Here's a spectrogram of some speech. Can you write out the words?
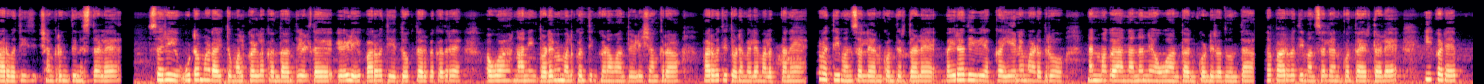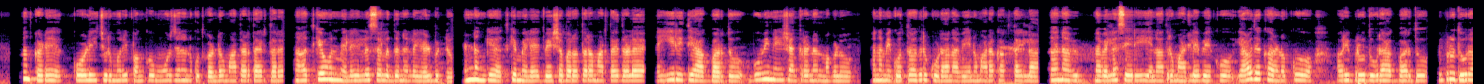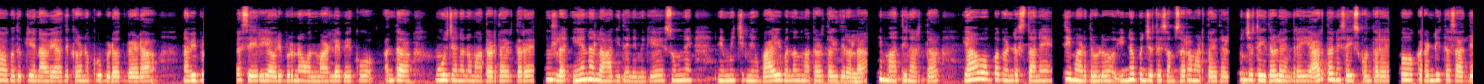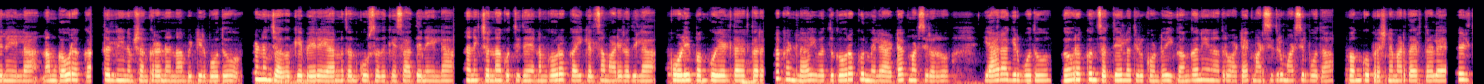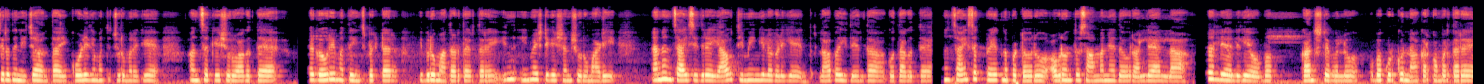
ಪಾರ್ವತಿ ಶಂಕರಂಗ್ ತಿನ್ನಿಸ್ತಾಳೆ. ಸರಿ, ಊಟ ಮಾಡಾಯ್ತು ಮಲ್ಕೊಳ್ಳಕ್ಕಂದ ಅಂತ ಹೇಳ್ತಾ ಹೇಳಿ ಪಾರ್ವತಿ ಎದ್ದೋಗ್ತಾ ಇರ್ಬೇಕಾದ್ರೆ, ಅವ್ವ, ನಾನು ನಿನ್ ತೊಡೆ ಮೇಲೆ ಮಲ್ಕೊಂತೀನಿ ಕಣವ ಅಂತೇಳಿ ಶಂಕರ ಪಾರ್ವತಿ ತೊಡೆ ಮೇಲೆ ಮಲಗ್ತಾನೆ. ಪಾರ್ವತಿ ಮನ್ಸಲ್ಲೇ ಅನ್ಕೊಂತಿರ್ತಾಳೆ. ಭೈರಾದೇವಿ ಅಕ್ಕ ಏನೇ ಮಾಡಿದ್ರು ನನ್ನ ಮಗ ನನ್ನನ್ನೇ ಅವ್ವ ಅಂತ ಅನ್ಕೊಂಡಿರೋದು ಅಂತ ಪಾರ್ವತಿ ಮನ್ಸಲ್ಲೇ ಅನ್ಕೊಂತಾ ಇರ್ತಾಳೆ. ಈ ಕಡೆ ಒಂದ್ ಕಡೆ ಕೋಳಿ, ಚುರುಮುರಿ, ಪಂಕು ಮೂರ್ ಜನ ಕುತ್ಕೊಂಡು ಮಾತಾಡ್ತಾ ಇರ್ತಾರೆ. ಅದಕ್ಕೆ ಒಂದ್ ಮೇಲೆ ಇಲ್ಲ ಸಲ್ಲದನ್ನೆಲ್ಲ ಹೇಳ್ಬಿಟ್ಟು ಅಣ್ಣಂಗೆ ಅದಕ್ಕೆ ಮೇಲೆ ದ್ವೇಷ ಬರೋ ತರ ಮಾಡ್ತಾ ಇದ್ದಾಳೆ. ಈ ರೀತಿ ಆಗ್ಬಾರ್ದು. ಭುವಿನೇ ಶಂಕರಣ್ಣನ್ ಮಗಳು. ನಮಗೆ ಗೊತ್ತಾದ್ರೂ ಕೂಡ ನಾವೇನು ಮಾಡಕ್ಕಾಗ್ತಾ ಇಲ್ಲ. ನಾವ್ ನಾವೆಲ್ಲ ಸೇರಿ ಏನಾದ್ರೂ ಮಾಡ್ಲೇಬೇಕು. ಯಾವ್ದೇ ಕಾರಣಕ್ಕೂ ಅವರಿಬ್ರು ದೂರ ಆಗ್ಬಾರ್ದು. ಇಬ್ರು ದೂರ ಆಗೋದಕ್ಕೆ ನಾವ್ ಯಾವ್ದೇ ಕಾರಣಕ್ಕೂ ಬಿಡೋದ್ ಬೇಡ. ನಾವಿಬ್ರು ಸೇರಿ ಅವರಿಬ್ಬರನ್ನ ಒಂದು ಮಾಡಲೇಬೇಕು ಅಂತ ಮೂರು ಜನನು ಮಾತಾಡ್ತಾ ಇರ್ತಾರೆ. ಏನಲ್ಲ ಆಗಿದೆ ನಿಮಗೆ? ಸುಮ್ಮನೆ ನಿಮ್ಮಿಚ್ಚಿಗೆ ನೀವು ಬಾಯಿ ಬಂದಂಗೆ ಮಾತಾಡ್ತಾ ಇದ್ದೀರಲ್ಲ? ಈ ಮಾತಿನ ಅರ್ಥ ಯಾವೊಬ್ಬ ಗಂಡಸ್ತಾನೆ ಪ್ರೀತಿ ಮಾಡಿದಳು ಇನ್ನೊಬ್ಬನ ಜೊತೆ ಸಂಸಾರ ಮಾಡ್ತಾ ಇದ್ದಾಳೆ ಅವನ ಜೊತೆ ಇದ್ದಾಳೆ ಅಂದ್ರೆ ಯಾರ್ ತಾನೇ ಸಹಿಸ್ಕೊಂತಾರೆ? ಖಂಡಿತ ಸಾಧ್ಯನೇ ಇಲ್ಲ. ನಮ್ ಗೌರಕ್ಕ ನಮ್ ಶಂಕರಣ್ಣನ ಬಿಟ್ಟಿರ್ಬೋದು. ಶಂಕರಣ್ಣನ ಜಾಗಕ್ಕೆ ಬೇರೆ ಯಾರನ್ನ ತಂದು ಕೂರ್ಸೋದಕ್ಕೆ ಸಾಧ್ಯನೇ ಇಲ್ಲ. ನನಗೆ ಚೆನ್ನಾಗ್ ಗೊತ್ತಿದೆ. ನಮ್ ಗೌರಕ್ಕ ಈ ಕೆಲಸ ಮಾಡಿರೋದಿಲ್ಲ. ಕೋಳಿ ಪಂಕು ಹೇಳ್ತಾ ಇರ್ತಾರೆ. ಕಂಡ್ಲ ಇವತ್ತು ಗೌರಕ್ಕನ್ ಮೇಲೆ ಅಟ್ಯಾಕ್ ಮಾಡ್ಸಿರೋರು ಯಾರಾಗಿರ್ಬೋದು? ಗೌರಕ್ಕನ್ ಸತ್ಯ ಎಲ್ಲ ತಿಳ್ಕೊಂಡು ಈ ಗಂಗನ ಏನಾದ್ರು ಅಟ್ಯಾಕ್ ಮಾಡಿಸಿದ್ರು ಮಾಡ್ಸಿರ್ಬೋದಾ? ಪಂಕು ಪ್ರಶ್ನೆ ಮಾಡ್ತಾ ಇರ್ತಾಳೆ. ಹೇಳ್ತಿರೋದು ನಿಜ ಅಂತ ಈ ಕೋಳಿಗೆ ಮತ್ತೆ ಚುರುಮರಿಗೆ ಅನ್ಸಕ್ಕೆ ಶುರು ಆಗುತ್ತೆ ಗೌರಿ ಮತ್ತೆ ಇನ್ಸ್ಪೆಕ್ಟರ್ ಇಬ್ಬರು ಮಾತಾಡ್ತಾ ಇರ್ತಾರೆ. ಇನ್ ಇನ್ವೆಸ್ಟಿಗೇಷನ್ ಶುರು ಮಾಡಿ. ನನ್ನನ್ನು ಸಾಯಿಸಿದ್ರೆ ಯಾವ ತಿಮಿಂಗಿಲಗಳಿಗೆ ಲಾಭ ಇದೆ ಅಂತ ಗೊತ್ತಾಗುತ್ತೆ. ನನ್ನ ಸಾಯಿಸಕ್ಕೆ ಪ್ರಯತ್ನ ಪಟ್ಟವರು ಅವರಂತೂ ಸಾಮಾನ್ಯದವ್ರು ಅಲ್ಲೇ ಅಲ್ಲ. ಅದರಲ್ಲಿ ಅಲ್ಲಿಗೆ ಒಬ್ಬ ಕಾನ್ಸ್ಟೇಬಲ್ ಒಬ್ಬ ಕುಡ್ಕನ್ನ ಕರ್ಕೊಂಡ್ ಬರ್ತಾರೆ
